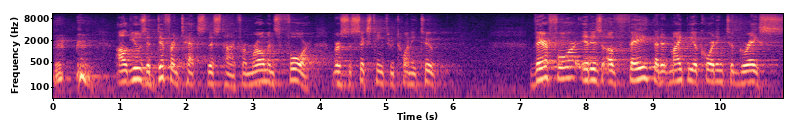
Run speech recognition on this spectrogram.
I'll use a different text this time from Romans 4, verses 16 through 22. Therefore, it is of faith that it might be according to grace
